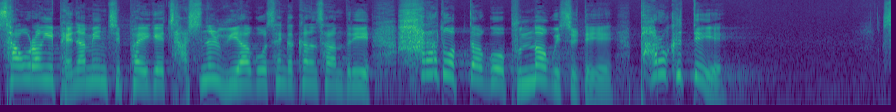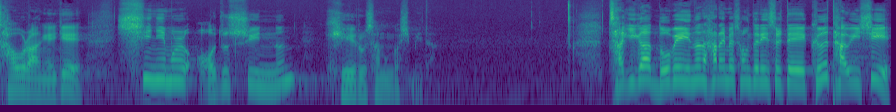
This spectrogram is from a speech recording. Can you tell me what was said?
사울 왕이 베냐민 지파에게 자신을 위하고 생각하는 사람들이 하나도 없다고 분노하고 있을 때에 바로 그때에 사울 왕에게 신임을 얻을 수 있는 기회로 삼은 것입니다. 자기가 노베에 있는 하나님의 성전에 있을 때에 그 다윗이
